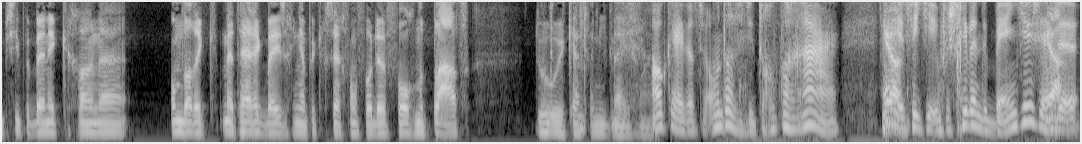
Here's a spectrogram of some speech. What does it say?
principe ben ik gewoon... eh, omdat ik met Herk bezig ging, heb ik gezegd van voor de volgende plaat... doe ik even niet mee. Oké, dat, is- want dat is natuurlijk toch ook wel raar. Hè, Ja. Dan zit je in verschillende bandjes. En Ja. de-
